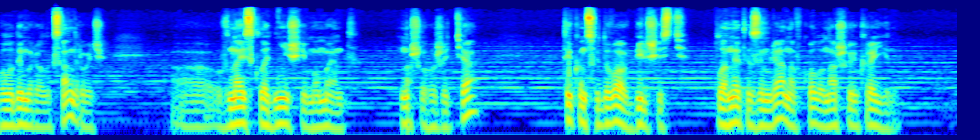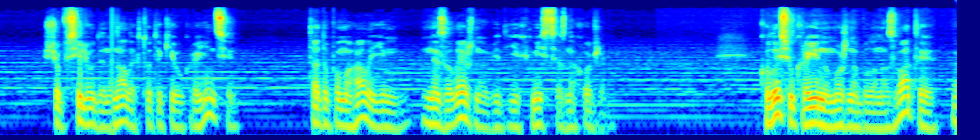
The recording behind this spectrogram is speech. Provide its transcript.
Володимир Олександрович, е, в найскладніший момент нашого життя ти консолідував більшість планети Земля навколо нашої країни, щоб всі люди знали, хто такі українці, та допомагали їм незалежно від їх місця знаходження. Колись Україну можна було назвати е,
